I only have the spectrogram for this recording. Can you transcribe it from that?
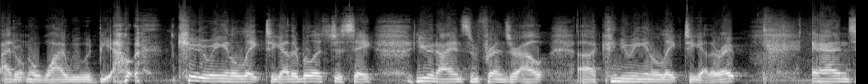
I, I don't know why we would be out canoeing in a lake together, but let's just say you and I and some friends are out uh, canoeing in a lake together, right? And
